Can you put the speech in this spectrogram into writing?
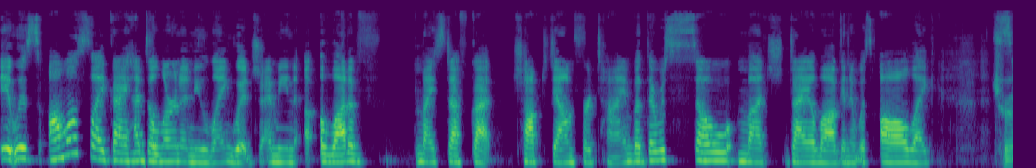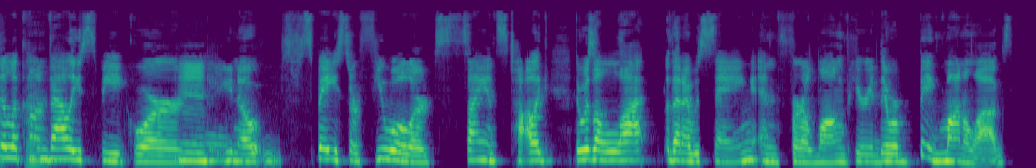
it was almost like I had to learn a new language. I mean, a, a lot of my stuff got chopped down for time, but there was so much dialogue, and it was all like True. Silicon Valley speak or Mhm. you know space or fuel or science talk. Like there was a lot that I was saying, and for a long period, there were big monologues,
